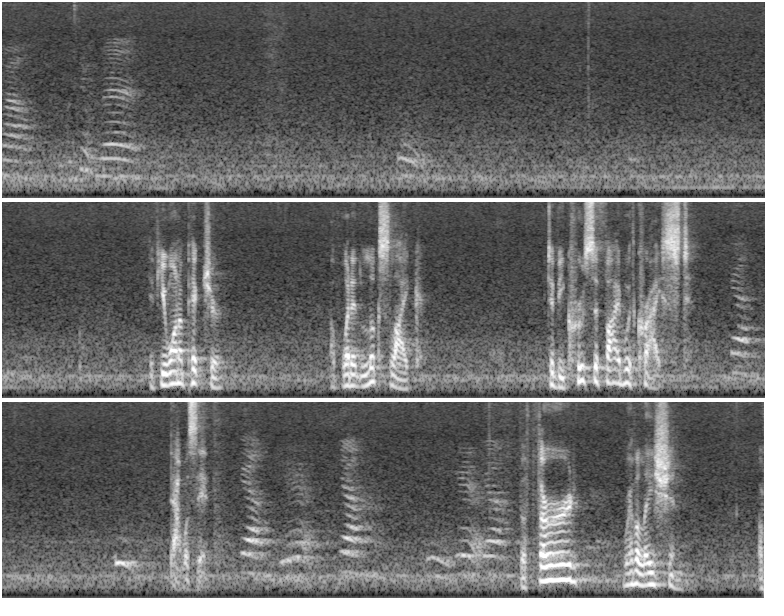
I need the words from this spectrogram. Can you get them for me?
Wow. Amen. If you want a picture of what it looks like to be crucified with Christ, Yeah. that was it. Yeah. Yeah. The third revelation of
